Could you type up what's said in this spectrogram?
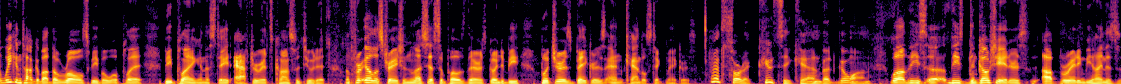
We can talk about the roles people will play, be playing in the state after it's constituted. But for illustration, let's just suppose there's going to be butchers, bakers, and candlestick makers. That's sort of cutesy, Ken, but go on. Well, these uh, these negotiators operating behind this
